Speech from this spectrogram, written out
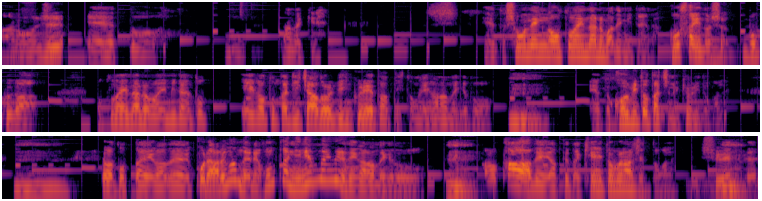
あの、じゅえっ、と、んなんだっけ。しえっ、と、少年が大人になるまでみたいな。5歳のしょ僕が大人になる前みたいなと映画を撮ったリチャード・リンクレーターって人の映画なんだけど、うん。えっ、と、恋人たちの距離とかね。うん。人が撮った映画で、これあれなんだよね。本当は2年前ぐらいの映画なんだけど、うん。あの、ターでやってたケイト・ブランシェットがね、主演で。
